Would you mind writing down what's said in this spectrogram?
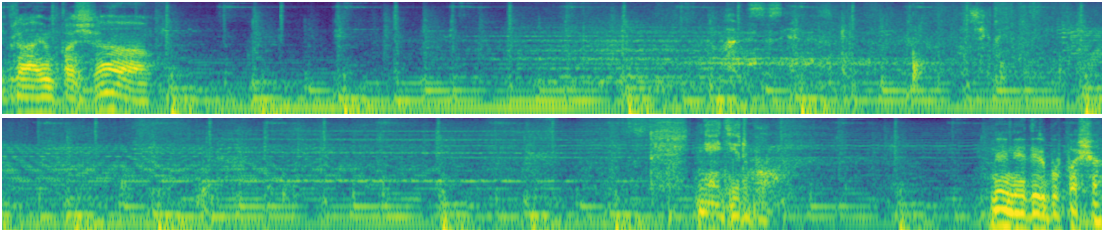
İbrahim Paşa'm. Hadi siz gelin. Çıkın. Nedir bu? Ne nedir bu paşa?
